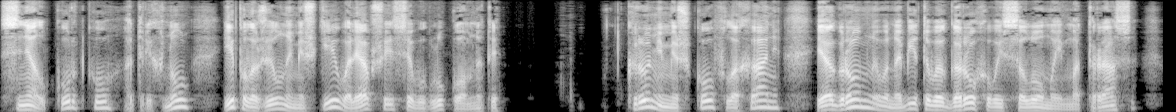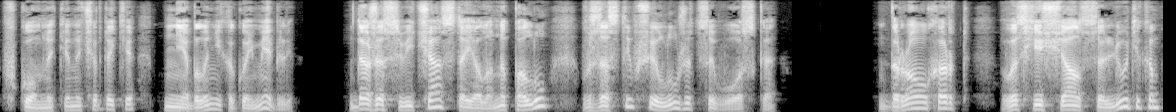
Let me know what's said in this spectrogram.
снял куртку, отряхнул и положил на мешки, валявшиеся в углу комнаты. Кроме мешков, лохани и огромного, набитого гороховой соломой матраса, в комнате на чердаке не было никакой мебели. Даже свеча стояла на полу в застывшей лужице воска. Дроухард восхищался Лютиком,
